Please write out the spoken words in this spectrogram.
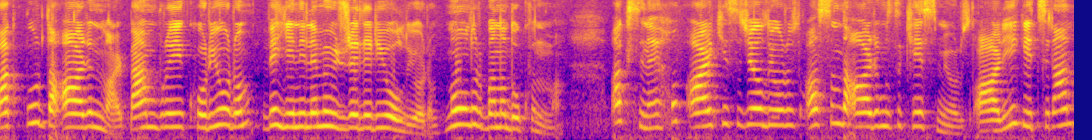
bak burada ağrın var. Ben burayı koruyorum ve yenileme hücreleri yolluyorum. Ne olur bana dokunma. Aksine hop ağrı kesici alıyoruz. Aslında ağrımızı kesmiyoruz. Ağrıyı getiren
